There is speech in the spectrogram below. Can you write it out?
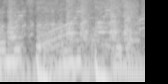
Mr. Mixer and the Castro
